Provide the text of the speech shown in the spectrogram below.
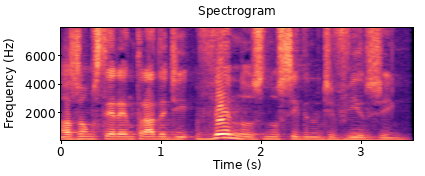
nós vamos ter a entrada de Vênus no signo de Virgem.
